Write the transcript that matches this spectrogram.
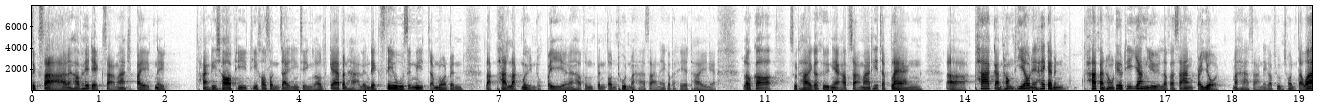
ศึกษานะครับ ให้เด็กสามารถไปใน ทางที่ชอบที่ที่เขาสนใจจริง ๆ แล้วแก้ปัญหาเรื่องเด็กซิ่วซึ่งมีจำนวนเป็นหลักพันหลักหมื่นทุกปีนะครับซึ่งเป็นต้นทุนมหาศาลให้กับประเทศไทยเนี่ยแล้วก็สุดท้ายก็คือเนี่ยครับสามารถที่จะแปลงภาคการท่องเที่ยวเนี่ยให้กลายเป็นภาคการท่องเที่ยวที่ยั่งยืน แล้วก็สร้างประโยชน์มหาศาลให้กับชุมชน แต่ว่า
